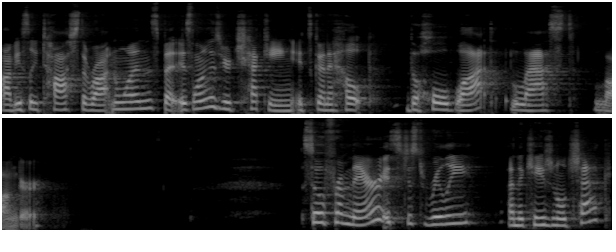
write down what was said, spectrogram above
Obviously, toss the rotten ones, but as long as you're checking, it's going to help the whole lot last longer. So from there, it's just really an occasional check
